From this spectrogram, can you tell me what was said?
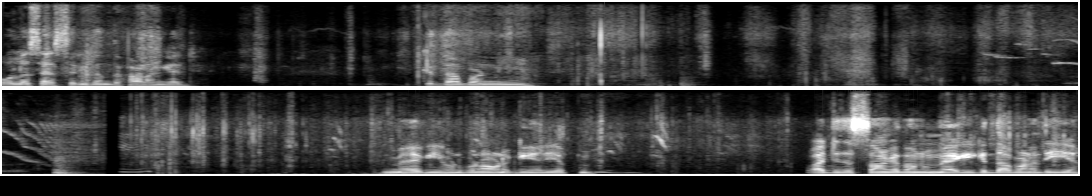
ਫੁੱਲ ਅਸੈਸਰੀ ਤੁਹਾਨੂੰ ਦਿਖਾ ਲਾਂਗੇ ਅੱਜ। ਕਿੱਦਾਂ ਬਣਨੀ ਹੈ ਮੈਗੀ ਹੁਣ ਬਣਾਉਣ ਲੱਗੇ ਆ ਜੀ ਆਪਾਂ। ਅੱਜ ਦੱਸਾਂਗੇ ਤੁਹਾਨੂੰ ਮੈਗੀ ਕਿੱਦਾਂ ਬਣਦੀ ਆ।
